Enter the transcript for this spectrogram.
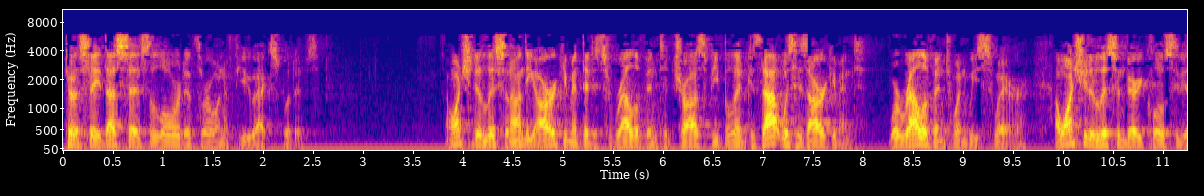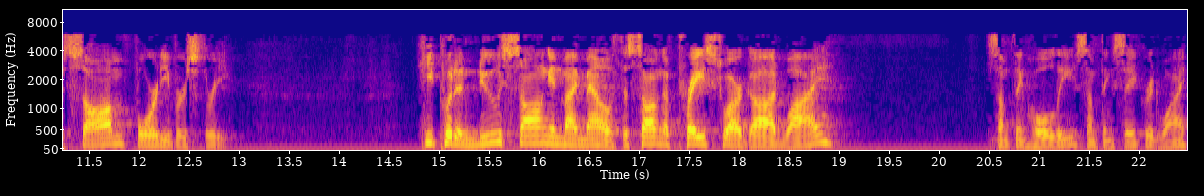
to say, Thus says the Lord, and throw in a few expletives. I want you to listen on the argument that it's relevant, it draws people in, because that was his argument. We're relevant when we swear. I want you to listen very closely to Psalm 40, verse 3. He put a new song in my mouth, a song of praise to our God. Why? Something holy, something sacred. Why?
